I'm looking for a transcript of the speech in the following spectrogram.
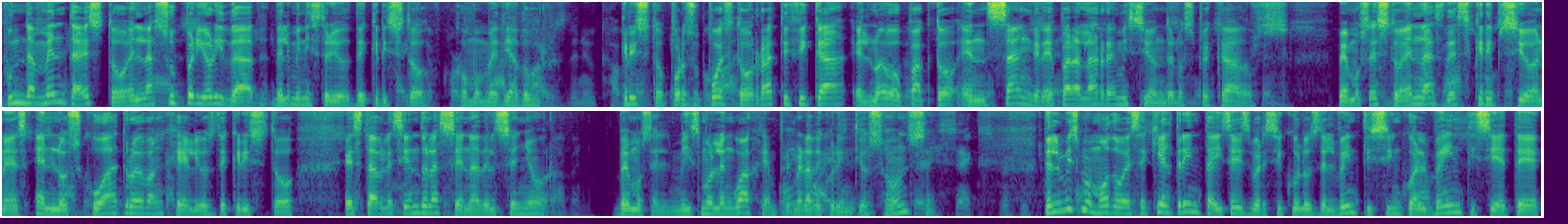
fundamenta esto en la superioridad del ministerio de Cristo como mediador. Cristo, por supuesto, ratifica el nuevo pacto en sangre para la remisión de los pecados. Vemos esto en las descripciones en los cuatro evangelios de Cristo, estableciendo la cena del Señor. Vemos el mismo lenguaje en 1 Corintios 11. Del mismo modo, Ezequiel 36, versículos del 25 al 27,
